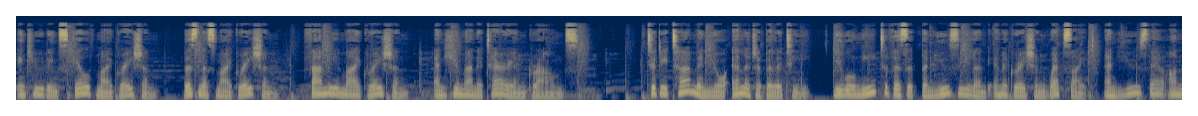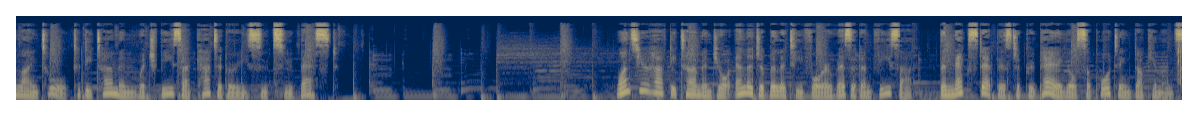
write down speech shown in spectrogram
including skilled migration, business migration, family migration, and humanitarian grounds. To determine your eligibility, you will need to visit the New Zealand immigration website and use their online tool to determine which visa category suits you best. Once you have determined your eligibility for a resident visa, the next step is to prepare your supporting documents.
